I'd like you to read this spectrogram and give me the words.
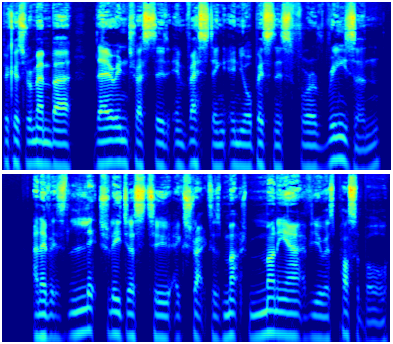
Because remember, they're interested investing in your business for a reason. And if it's literally just to extract as much money out of you as possible,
